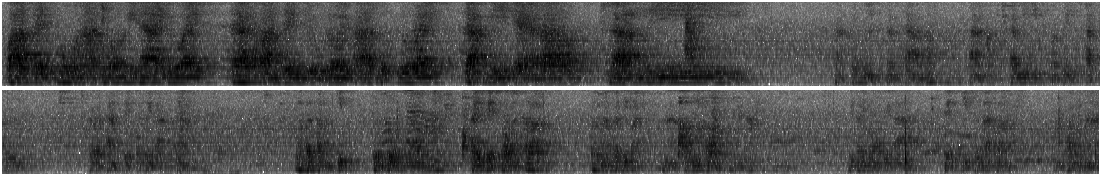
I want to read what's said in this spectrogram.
ความเป็นผู้หาโทษไม่ได้ด้วยและความเป็นอยู่โดยผาสุขด้วยจะมีแก่เราดังนี้ค่ะก็เหมือนตอนเช้าเนาะทานถ้ามีอิ่มก็ไปตักขึ้นแล้วทานเสร็จก็ไปล้างจานแล้วก็ทำกิจส่วนตัวของเราใครเสร็จก่อนก็ก็มาปฏิบัติตรงนี้ก่อนเลยนะ ไม่ต้องรอเวลาเป็นกิจแล้วก็ทำภาวนา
